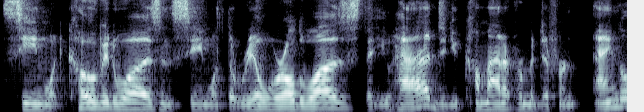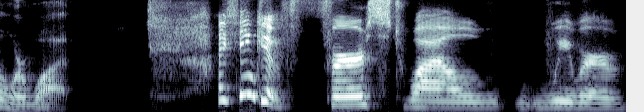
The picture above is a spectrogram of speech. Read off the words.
seeing what covid was and seeing what the real world was that you had? Did you come at it from a different angle or what I think at first, while we were,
